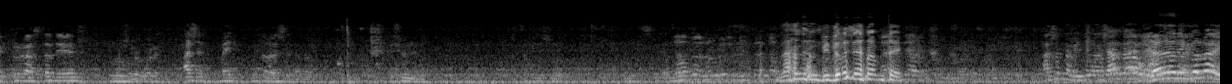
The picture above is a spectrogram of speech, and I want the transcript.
একটু রাস্তা দিয়ে কষ্ট করে আসেন ভাই ভিতরে আসেন শুনুন যান যান ভিতরে যান আপনি আসুন না ভিতরে আসেন যান যান ইকবাল ভাই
